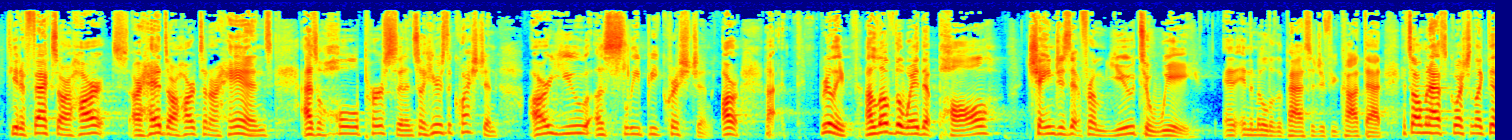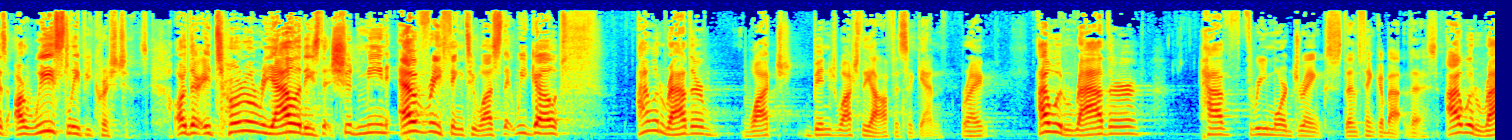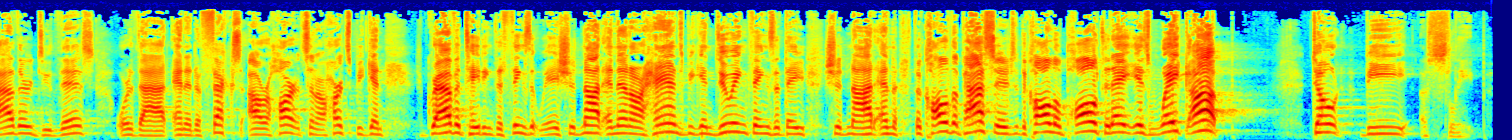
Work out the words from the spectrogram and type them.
See, it affects our hearts, our heads, our hearts, and our hands as a whole person. And so here's the question Are you a sleepy Christian? Are, uh, really, I love the way that Paul changes it from you to we in the middle of the passage, if you caught that. And so I'm going to ask a question like this Are we sleepy Christians? Are there eternal realities that should mean everything to us that we go, I would rather watch, binge watch The Office again, right? I would rather have three more drinks than think about this. I would rather do this or that, and it affects our hearts, and our hearts begin gravitating to things that we should not, and then our hands begin doing things that they should not. And the call of the passage, the call of Paul today is wake up. Don't be asleep.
